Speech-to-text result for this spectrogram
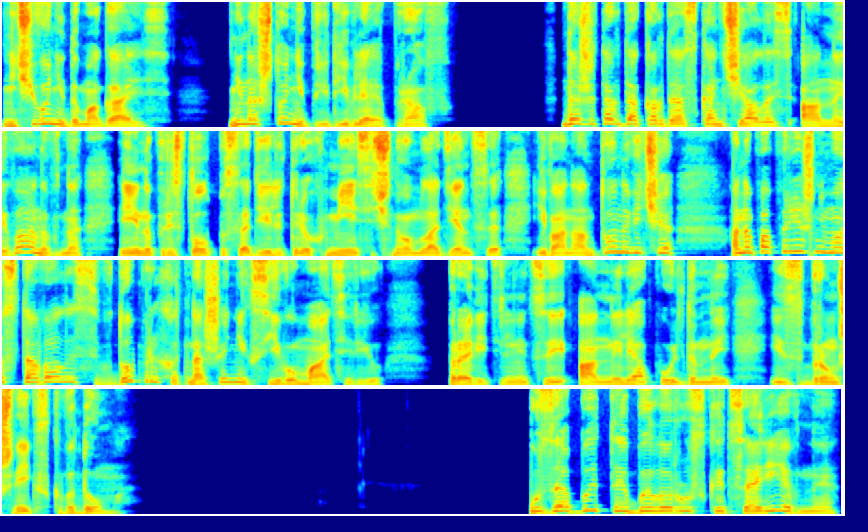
ничего не домогаясь, ни на что не предъявляя прав. Даже тогда, когда скончалась Анна Ивановна и на престол посадили трехмесячного младенца Ивана Антоновича, она по-прежнему оставалась в добрых отношениях с его матерью, правительницей Анной Леопольдовной из Брауншвейгского дома. У забытой было русской царевны,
